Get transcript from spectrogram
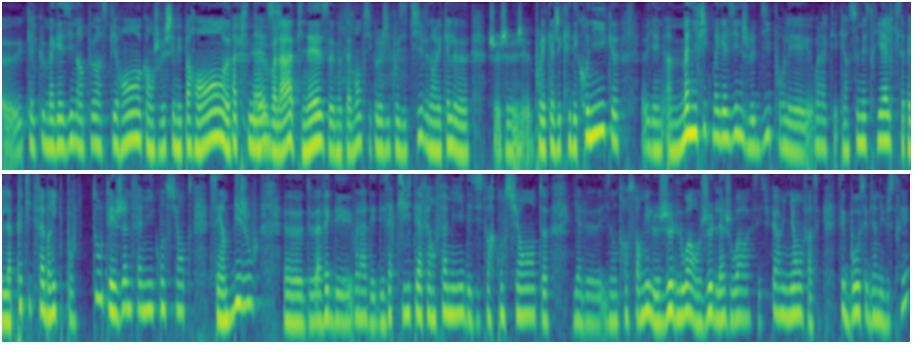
euh, quelques magazines un peu inspirants quand je vais chez mes parents. Happiness. voilà, Happiness, notamment psychologie positive, dans lesquelles euh, je, je- pour lesquelles j'écris des chroniques. Euh, Il y a une- un magnifique magazine, je le dis pour les voilà, qui, qui est un semestriel qui s'appelle La Petite Fabrique pour toutes les jeunes familles conscientes. C'est un bijou euh, de, avec des voilà des, des activités à faire en famille, des histoires conscientes. Il y a le, ils ont transformé le jeu de loi en jeu de la joie. C'est super mignon. Enfin, c'est- c'est beau, c'est bien illustré.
